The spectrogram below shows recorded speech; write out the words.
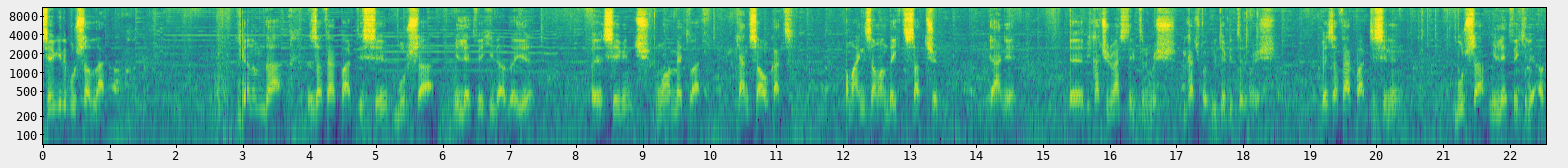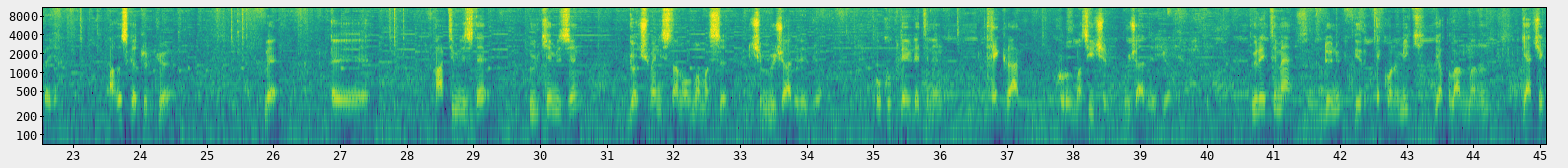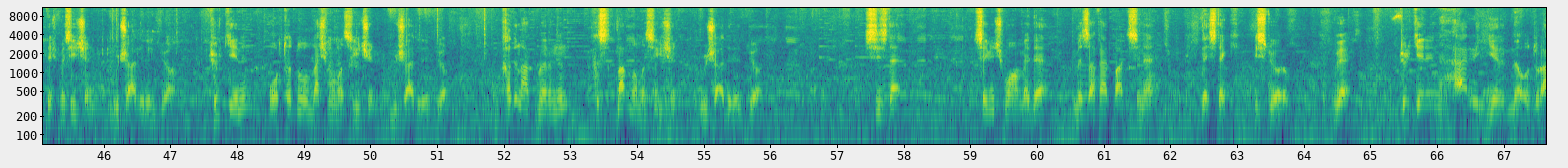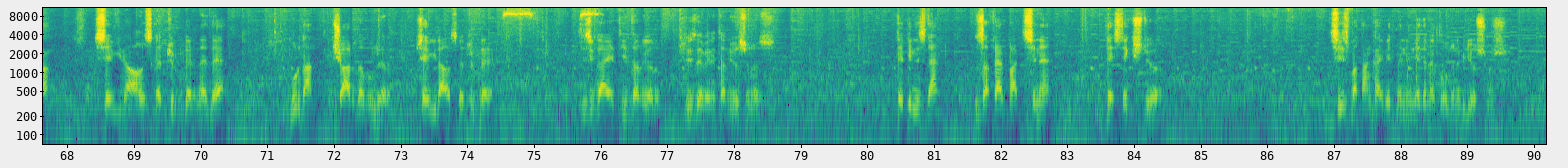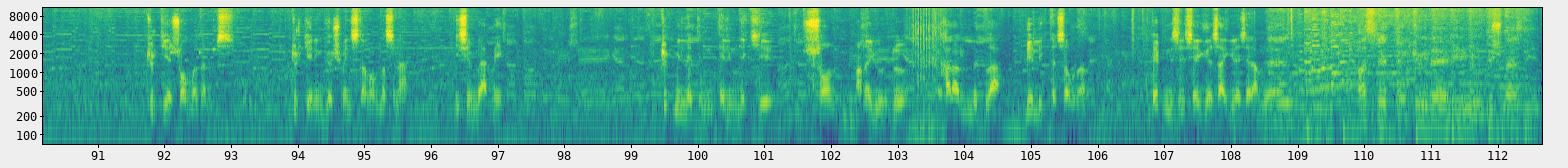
Sevgili Bursalılar, yanımda Zafer Partisi Bursa Milletvekili adayı e, Sevinç Muhammed var. Kendisi avukat ama aynı zamanda iktisatçı. Yani e, birkaç üniversite bitirmiş, birkaç fakülte bitirmiş ve Zafer Partisi'nin Bursa Milletvekili adayı. Ahıska Türk'ü ve e, partimizde ülkemizin göçmenistan olmaması için mücadele ediyor. Hukuk devletinin tekrar kurulması için mücadele ediyor. Üretime dönük bir ekonomik yapılanmanın gerçekleşmesi için mücadele ediyor. Türkiye'nin Orta Doğulaşmaması için mücadele ediyor. Kadın haklarının kısıtlanmaması için mücadele ediyor. Sizde Sevinç Muhammed'e ve Zafer Partisi'ne destek istiyorum. Ve Türkiye'nin her yerinde oturan sevgili Ahıska Türklerine de buradan çağrıda bulunuyorum. Sevgili Ahıska Türkleri, sizi gayet iyi tanıyorum. Siz de beni tanıyorsunuz. Hepinizden Zafer Partisi'ne destek istiyorum. Siz vatan kaybetmenin ne demek olduğunu biliyorsunuz. Türkiye son vatanımız. Türkiye'nin göçmenistan olmasına izin vermeyin. Türk milletinin elindeki son ana yurdu kararlılıkla birlikte savunalım. Hepinizi sevgi ve saygıyla selamlıyorum. Hasret düşmez diye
